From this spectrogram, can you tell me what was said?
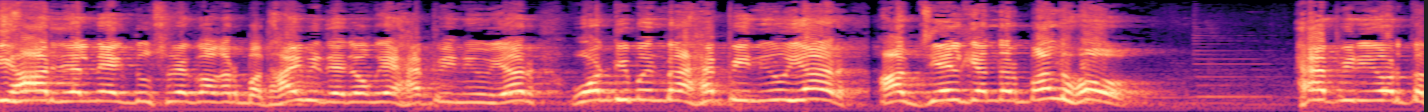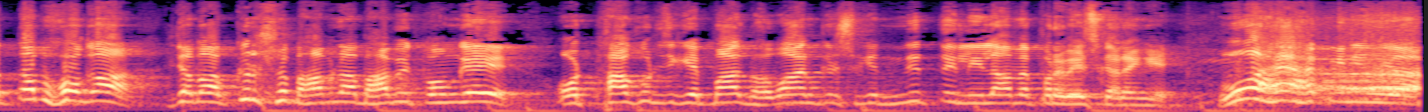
तिहाड़ जेल में एक दूसरे को अगर बधाई भी दे दोगे happy new year what do mean by happy new year आप जेल के अंदर बंद हो। हैप्पी न्यू ईयर तो तब होगा जब आप कृष्ण भावना भावित होंगे और ठाकुर जी के पास भगवान कृष्ण की नित्य लीला में प्रवेश करेंगे। वो है हैप्पी न्यू ईयर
